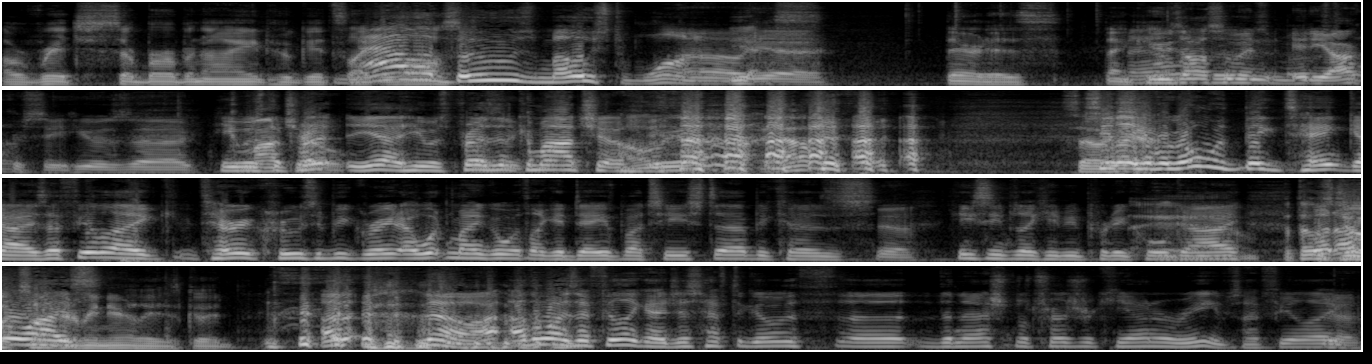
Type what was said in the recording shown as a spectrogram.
a rich suburbanite who gets like lost. Malibu's most wanted. Oh Yes. yeah. There it is. Thank you. He was also in Malibu's most Idiocracy. He was uh, he was the Camacho. pre- yeah, he was President Camacho. Oh yeah. yep. So See, like yeah. if we're going with big tank guys, I feel like Terry Crews would be great. I wouldn't mind going with like a Dave Bautista because Yeah. he seems like he'd be a pretty cool Yeah, guy. But those jokes aren't otherwise, going to be nearly as good. other- no, I- otherwise I feel like I just have to go with uh, the national treasure, Keanu Reeves. I feel like Yeah.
